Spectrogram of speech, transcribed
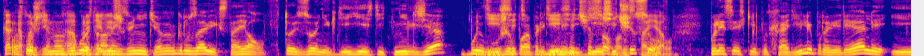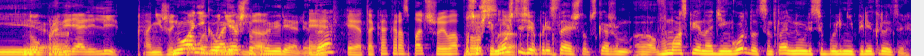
Как Послушайте, но с другой стороны, извините, этот грузовик стоял в той зоне, где ездить нельзя, был 10, уже по определению 10 часов. 10 часов. Стоял. Полицейские подходили, проверяли и... Ну, проверяли ли? Они же, ну, они говорят, не... что да. проверяли, э, да? Это как раз большой вопрос. Слушайте, можете себе представить, чтобы, скажем, в Москве на день города центральные улицы были не перекрыты?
